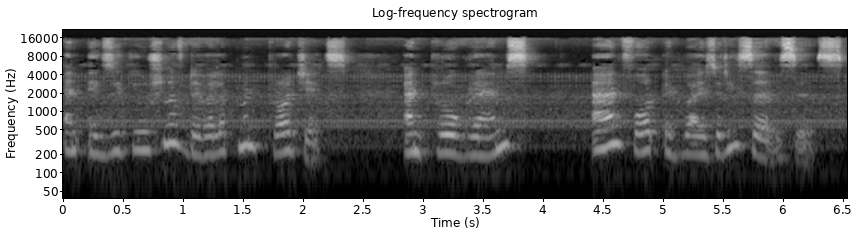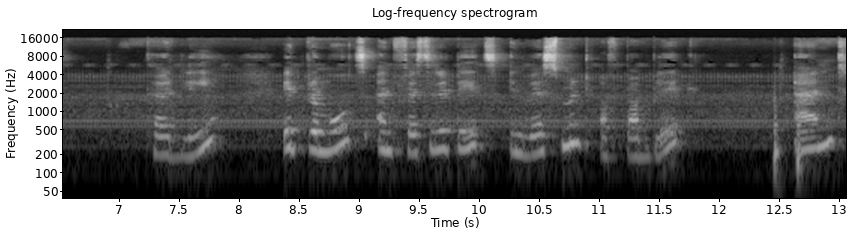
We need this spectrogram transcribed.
and execution of development projects and programs and for advisory services. Thirdly, it promotes and facilitates investment of public and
